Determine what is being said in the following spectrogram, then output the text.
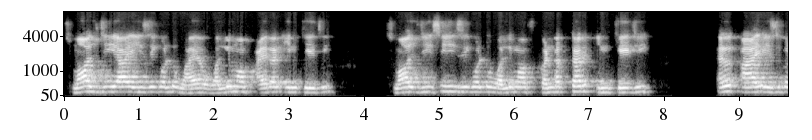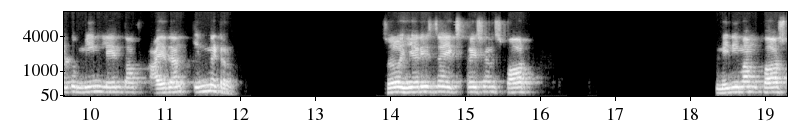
Small gi is equal to volume of iron in kg. Small gc is equal to volume of conductor in kg. Li is equal to mean length of iron in meter. So here is the expressions for minimum cost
